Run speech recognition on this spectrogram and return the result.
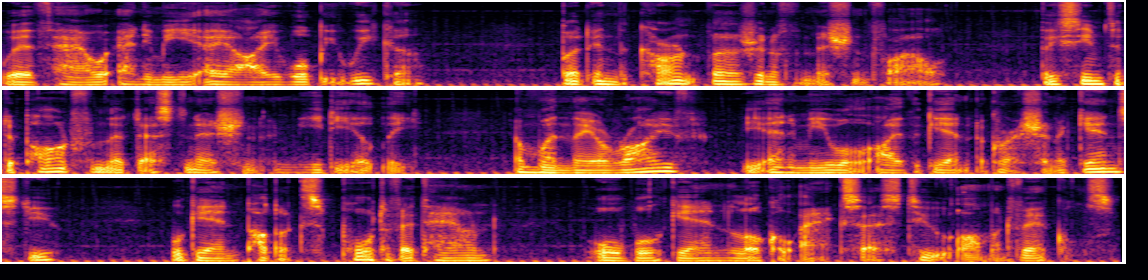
with how enemy AI will be weaker, but in the current version of the mission file, they seem to depart from their destination immediately, and when they arrive, the enemy will either gain aggression against you, will gain public support of a town, or will gain local access to armored vehicles.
